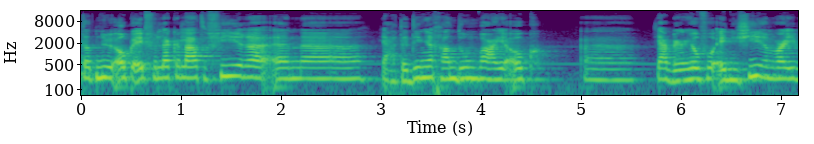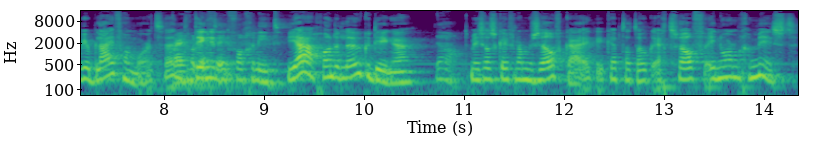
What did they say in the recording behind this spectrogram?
dat nu ook even lekker laten vieren. En ja, de dingen gaan doen waar je ook ja, weer heel veel energie en waar je weer blij van wordt. Hè. Waar je dingen, echt van geniet. Ja, gewoon de leuke dingen. Ja. Tenminste, als ik even naar mezelf kijk, ik heb dat ook echt zelf enorm gemist.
